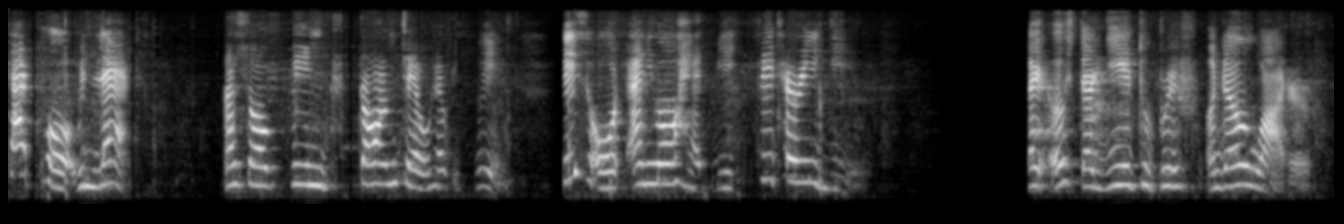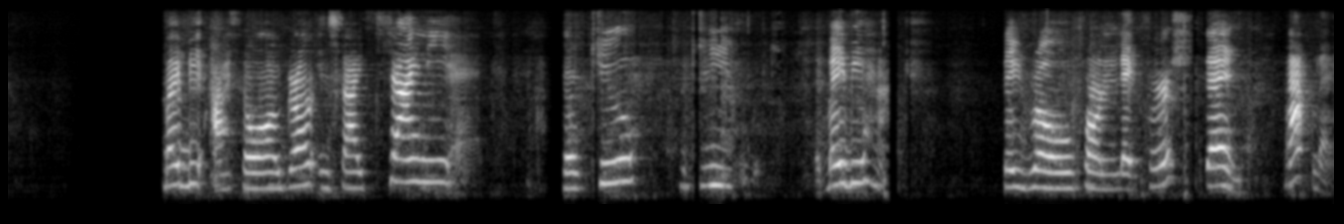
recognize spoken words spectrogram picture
tadpole with legs. Azor fin strong tail help it swim. This old animal had big filtering gills. They use their gill to breathe underwater. Baby Azor grow inside tiny eggs. After two to three weeks, the baby hatch. They grow from leg first, then back leg.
